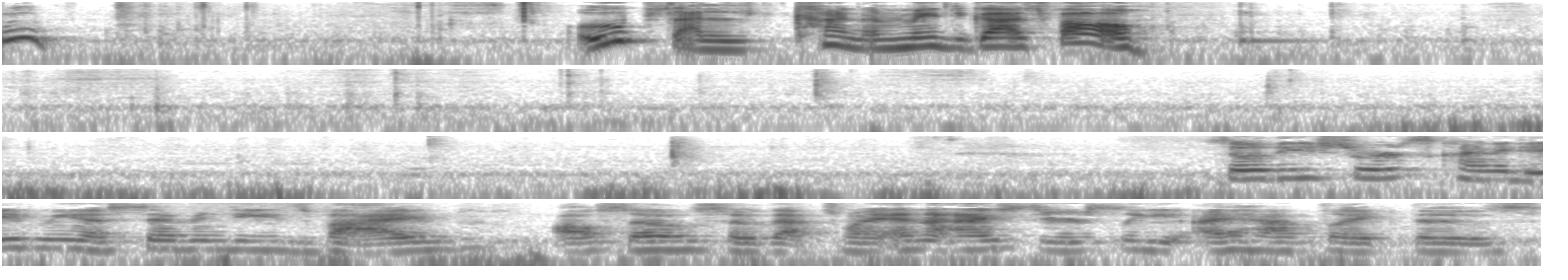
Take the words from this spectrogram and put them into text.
Ooh. Oops, I kind of made you guys fall. So these shorts kind of gave me a 70s vibe also, so that's why. And I seriously, I have like those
